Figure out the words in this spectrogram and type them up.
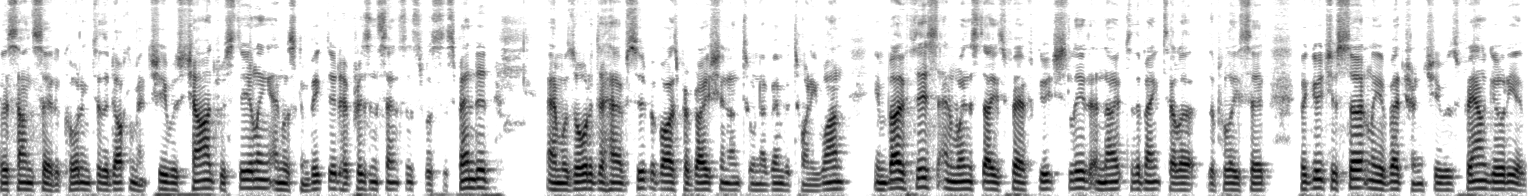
Her son said, according to the document, she was charged with stealing and was convicted. Her prison sentence was suspended and was ordered to have supervised probation until November 21. In both this and Wednesday's theft, Gooch slid a note to the bank teller, the police said. But Gooch is certainly a veteran. She was found guilty of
